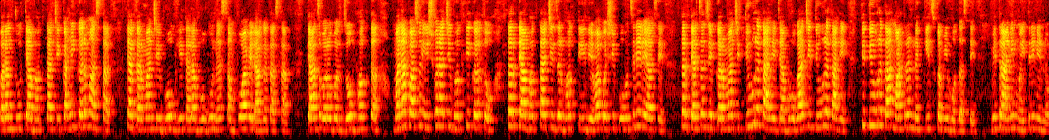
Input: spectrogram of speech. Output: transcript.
परंतु त्या भक्ताची काही कर्म असतात त्या कर्माचे भोग हे त्याला भोगूनच संपवावे लागत असतात. त्याचबरोबर जो भक्त मनापासून ईश्वराची भक्ती करतो तर त्या भक्ताची जर भक्ती देवापाशी पोहोचलेली असेल तर त्याचं जे कर्माची तीव्रता आहे ज्या भोगाची तीव्रता आहे ती तीव्रता मात्र नक्कीच कमी होत असते. मित्र आणि मैत्रिणींनो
